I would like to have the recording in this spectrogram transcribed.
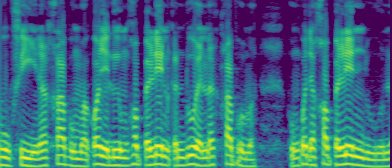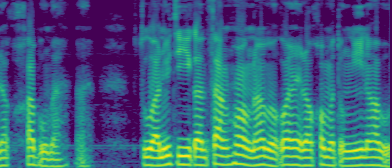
2564 นะครับผมก็อย่าลืมเข้าไปเล่นกันด้วยนะครับผมผมก็จะเข้าไปเล่นอยู่นะครับผมอะ ส่วนวิธีการสร้างห้องนะครับผมก็ให้เราเข้ามาตรงนี้นะครับผม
